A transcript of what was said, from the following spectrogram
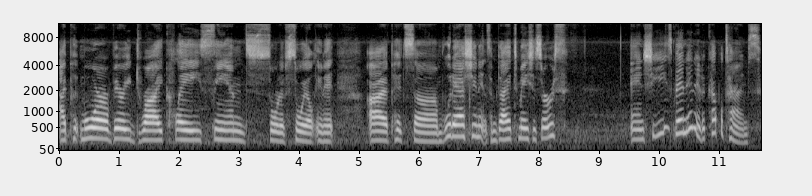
I put more very dry clay, sand sort of soil in it. I put some wood ash in it and some diatomaceous earth and she's been in it a couple times.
